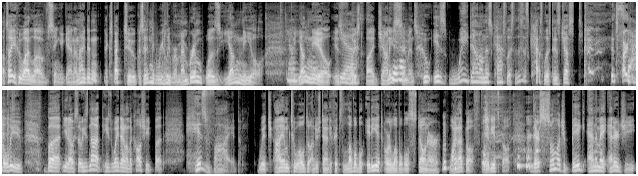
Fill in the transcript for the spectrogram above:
I'll tell you who I love seeing again, and I didn't expect to because I didn't really remember him, was Young Neil. now, Young Young Neil. Neil is Yes. voiced by Johnny Yeah. Simmons, who is way down on this cast list. This is cast list is just it's hard Stacked. to believe. But, you know, so he's not he's way down on the call sheet, but his vibe which I am too old to understand if it's lovable idiot or lovable stoner. Why not both? Maybe it's both. There's so much big anime energy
